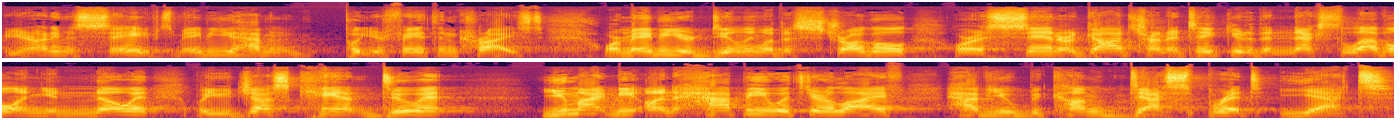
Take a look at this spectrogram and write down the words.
you're not even saved. Maybe you haven't put your faith in Christ. Or maybe you're dealing with a struggle or a sin or God's trying to take you to the next level and you know it, but you just can't do it. You might be unhappy with your life. Have you become desperate yet?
